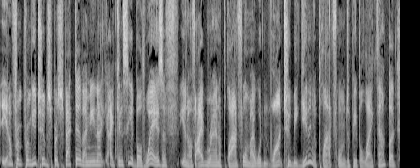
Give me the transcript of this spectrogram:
you know, from from YouTube's perspective, I mean, I, I, can see it both ways. If you know, if I ran a platform, I wouldn't want to be giving a platform to people like that. But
